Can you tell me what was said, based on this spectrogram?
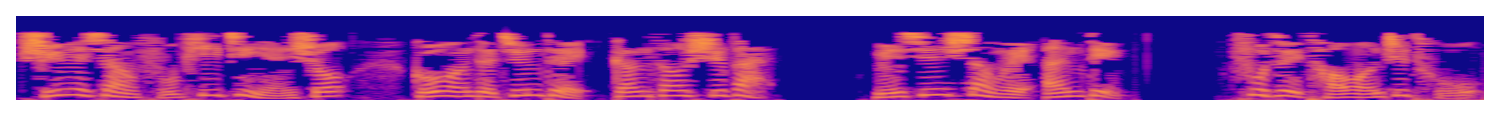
十月向伏丕进言说，国王的军队刚遭失败，民心尚未安定，负罪逃亡之徒，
